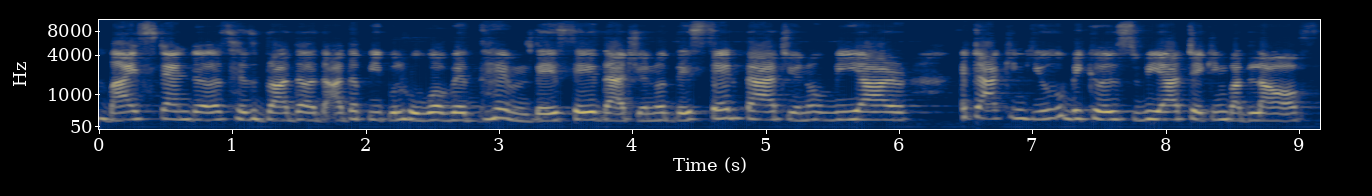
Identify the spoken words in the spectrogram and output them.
bystanders his brother the other people who were with him they say that you know they said that you know we are attacking you because we are taking badla of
